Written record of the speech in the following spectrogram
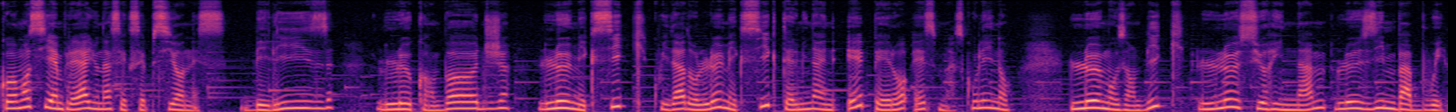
Como siempre hay unas excepciones. Belize, le Cambodge, le Mexique, cuidado, le Mexique termina en E pero es masculino. Le Mozambique, le Surinam, le Zimbabue.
